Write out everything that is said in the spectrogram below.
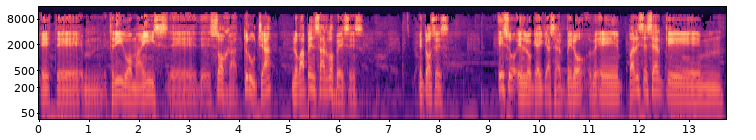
este mm, trigo, maíz, eh, de soja, trucha, lo va a pensar dos veces. Entonces, eso es lo que hay que hacer, pero eh, parece ser que mm,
